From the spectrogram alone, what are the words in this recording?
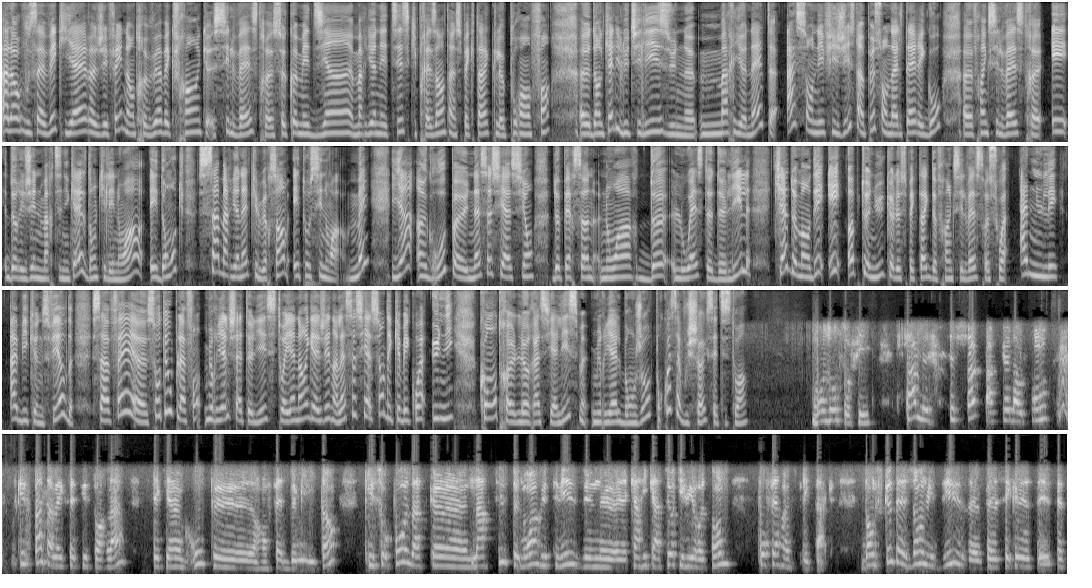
Alors, vous savez qu'hier, j'ai fait une entrevue avec Franck Sylvestre, ce comédien marionnettiste qui présente un spectacle pour enfants euh, dans lequel il utilise une marionnette à son effigie. Un peu son alter ego. Euh, Franck Sylvestre est d'origine martiniquaise, donc il est noir. Et donc, sa marionnette qui lui ressemble est aussi noire. Mais il y a un groupe, une association de personnes noires de l'ouest de l'île qui a demandé et obtenu que le spectacle de Franck Sylvestre soit annulé à Beaconsfield. Ça a fait euh, sauter au plafond Muriel Châtelier, citoyenne engagée dans l'Association des Québécois unis contre le racialisme. Muriel, bonjour. Pourquoi ça vous choque, cette histoire? Bonjour, Sophie. Ça me choque parce que, dans le fond, ce qui se passe avec cette histoire-là, c'est qu'il y a un groupe, euh, en fait, de militants qui s'opposent à ce qu'un artiste noir utilise une caricature qui lui ressemble pour faire un spectacle. Donc, ce que ces gens lui disent, euh, c'est que cette,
